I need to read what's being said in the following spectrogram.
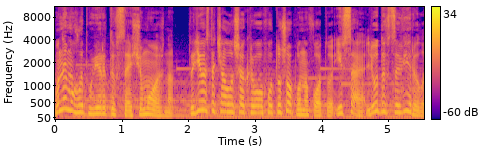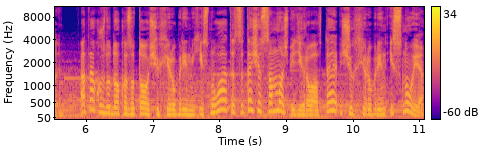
Вони могли повірити все, що можна. Тоді вистачало лише кривого фотошопу на фото, і все, люди в це вірили. А також до доказу того, що Хіробрін міг існувати, це те, що сам ночь відігравав те, що Хіробрін існує.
